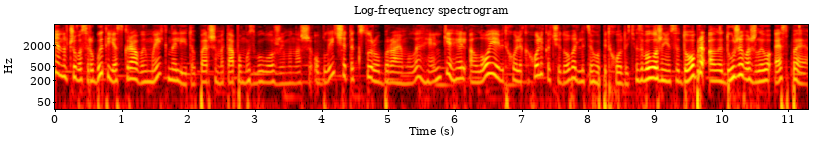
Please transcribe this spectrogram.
я навчу вас робити яскравий мейк на літо. Першим етапом ми зволожуємо наше обличчя, текстуру обираємо легеньке, гель алоє від холіка холіка чудово для цього підходить. Зволоження це добре, але дуже важливо SPF.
